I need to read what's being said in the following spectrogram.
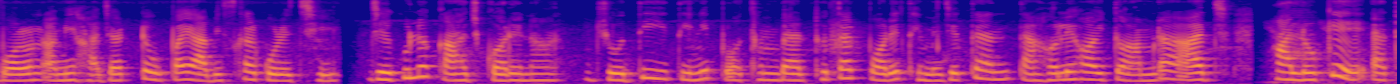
বরং আমি হাজারটা উপায় আবিষ্কার করেছি। যেগুলো কাজ করে না। যদি তিনি প্রথম ব্যর্থতার পরে থেমে যেতেন, তাহলে হয়তো আমরা আজ আলোকে এত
